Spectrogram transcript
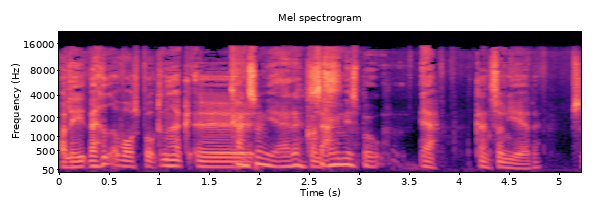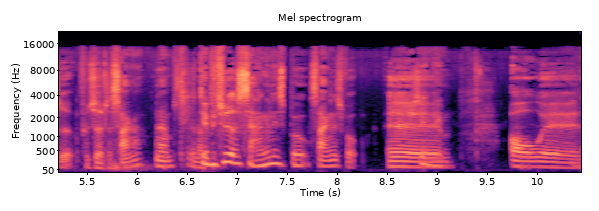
og læse. Hvad hedder vores bog? Den hedder... Øh, Canzoniata, kons- sangenes bog. Ja, Canzonierte. Betyder, betyder det sanger nærmest? Eller? Det betyder sangenes bog. Sangenes bog. Øh, Simpelthen. og, øh,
